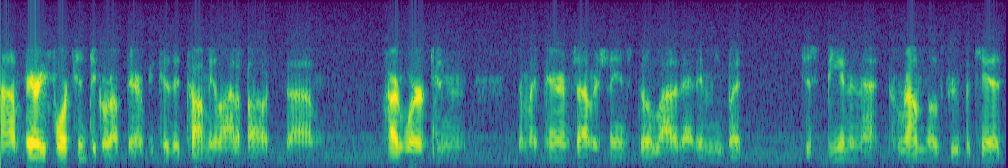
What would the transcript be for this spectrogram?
I'm very fortunate to grow up there because it taught me a lot about um, hard work and, and my parents obviously instilled a lot of that in me. But just being in that around those group of kids,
